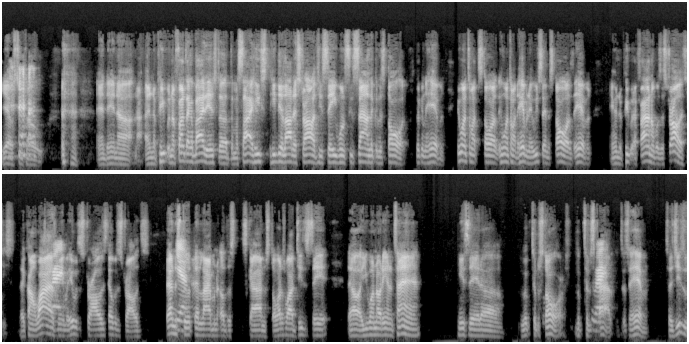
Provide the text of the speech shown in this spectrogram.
Yeah, it was too cold. and then uh and the people and the fun thing about it is the the Messiah he he did a lot of astrology. He said he wants to see signs looking the stars, looking to heaven. He wanted to talk about the stars. He wanted to talk about the heaven. And we saying the stars, the heaven. And the people that found him was astrologers. They call him wise right. men, but it was astrologers. That was astrologers. They understood yeah. the alignment of the sky and the star. That's why Jesus said, uh, "You want to know the end of time?" He said, uh, "Look to the stars, look to the sky, right. look to heaven." So Jesus,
